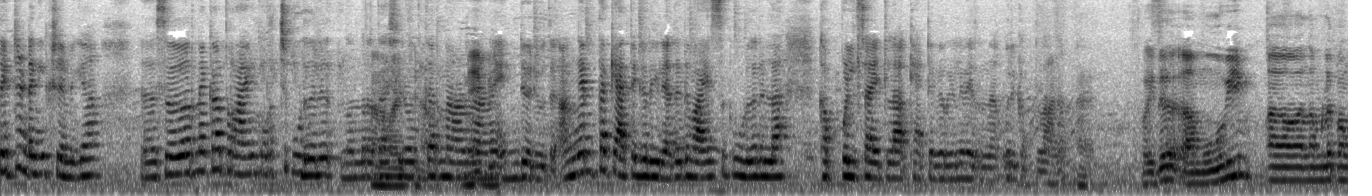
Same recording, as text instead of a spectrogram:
തെറ്റുണ്ടെങ്കിൽ ക്ഷമിക്കുക സാറിനേക്കാൾ പ്രായം കുറച്ച് കൂടുതൽ നമ്രത ശിരോദ്കറിനാണെന്നാണ് എന്റെ ഒരു ഇത്. അങ്ങനത്തെ കാറ്റഗറിയിൽ അതായത് വയസ്സ് കൂടുതലുള്ള കപ്പിൾസ് ആയിട്ടുള്ള കാറ്റഗറിയിൽ വരുന്ന ഒരു കപ്പിളാണ് ഇത് മൂവിയും നമ്മളിപ്പം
